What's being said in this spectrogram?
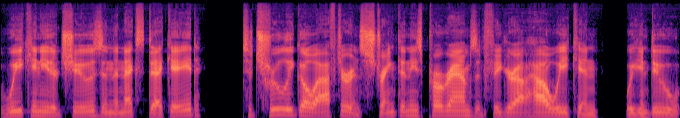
we can either choose in the next decade to truly go after and strengthen these programs and figure out how we can we can do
